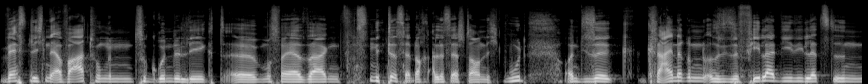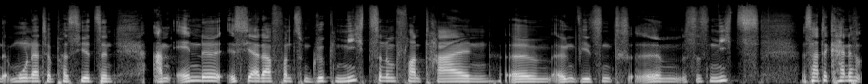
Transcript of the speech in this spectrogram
westlichen Erwartungen zugrunde legt, äh, muss man ja sagen, funktioniert das ja doch alles erstaunlich gut. Und diese kleineren, also diese Fehler, die die letzten Monate passiert sind, am Ende ist ja davon zum Glück nicht zu einem frontalen, ähm, irgendwie sind, ähm, es ist nichts, es hatte keine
